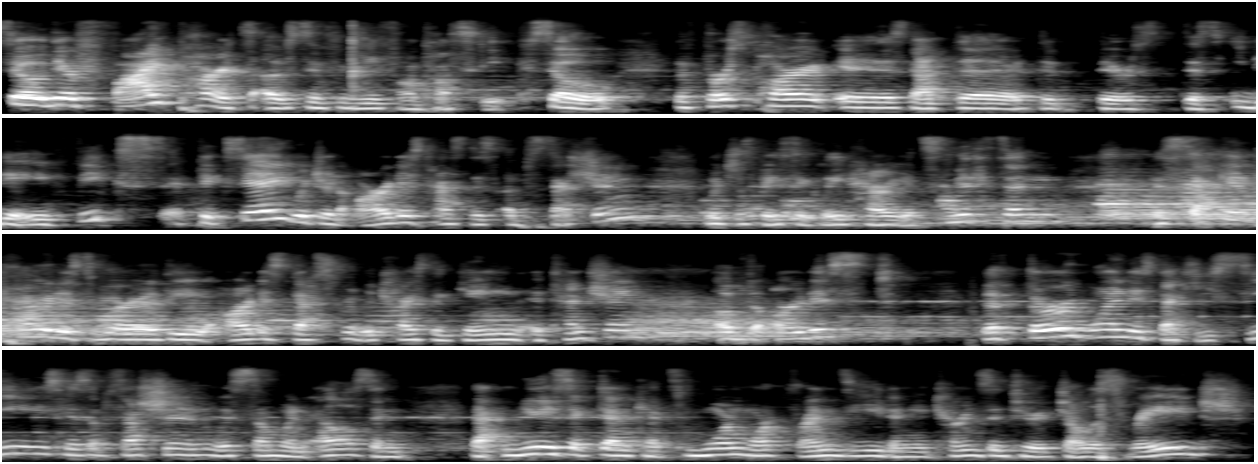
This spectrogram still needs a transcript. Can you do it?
So there are five parts of Symphonie Fantastique. So the first part is that the, the there's this idée fixe, fixe, which an artist has this obsession, which is basically Harriet Smithson. The second part is where the artist desperately tries to gain attention of the artist. The third one is that he sees his obsession with someone else, and that music then gets more and more frenzied, and he turns into a jealous rage.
